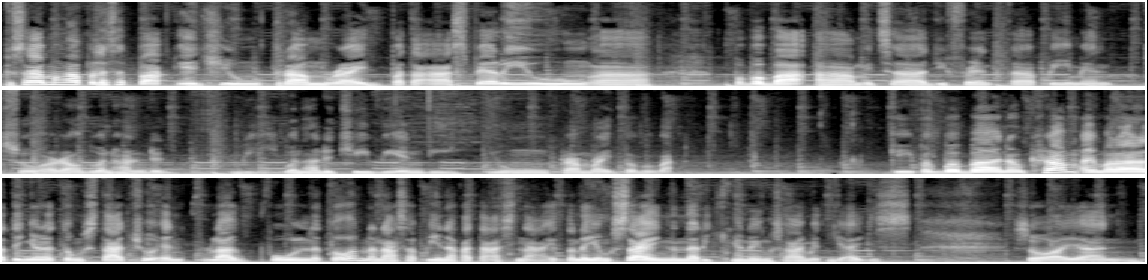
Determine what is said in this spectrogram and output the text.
Kasama nga pala sa package yung tram ride pataas pero yung ah, pababa um, it's a different ah, payment so around 100 B 100k BND yung tram ride pababa. Okay, pagbaba ng tram ay mararating nyo na tong statue and flagpole na to na nasa pinakataas na. Ito na yung sign na na-reach nyo na yung summit, guys. So, ayan.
